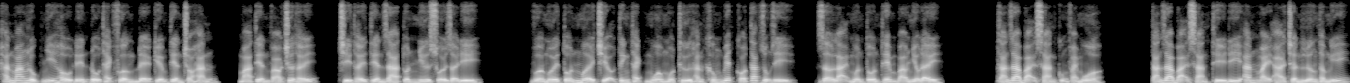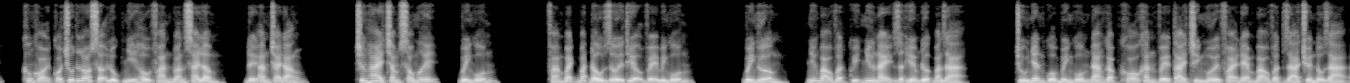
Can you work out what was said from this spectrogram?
hắn mang lục nhĩ hầu đến đổ thạch phường để kiếm tiền cho hắn, mà tiền vào chưa thấy, chỉ thấy tiền ra tuân như suối rời đi. Vừa mới tốn mười triệu tinh thạch mua một thứ hắn không biết có tác dụng gì, giờ lại muốn tốn thêm bao nhiêu đây? Tán ra bại sản cũng phải mua. Tán ra bại sản thì đi ăn mày hạ trần lương thầm nghĩ, không khỏi có chút lo sợ lục nhĩ hầu phán đoán sai lầm, để ăn trái đắng. Chương hai trăm sáu mươi, bình gốm. Phan bạch bắt đầu giới thiệu về bình gốm. Bình thường, những bảo vật quý như này rất hiếm được bán ra. Chủ nhân của bình gốm đang gặp khó khăn về tài chính mới phải đem bảo vật ra truyền đấu giá.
